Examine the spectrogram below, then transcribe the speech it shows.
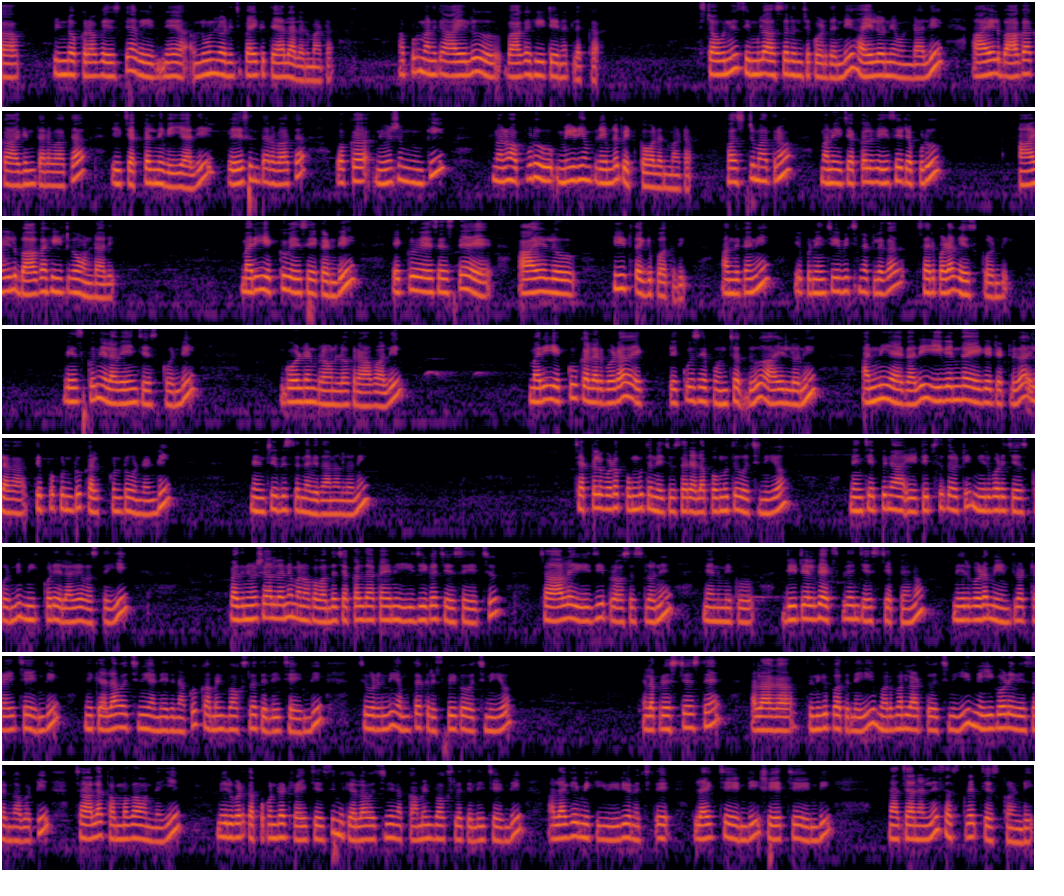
పిండి ఒక రవ్వ వేస్తే అవి నే నూనెలో నుంచి పైకి తేలాలన్నమాట. అప్పుడు మనకి ఆయిల్ బాగా హీట్ అయినట్లు లెక్క. స్టవ్ని సిమ్లో అస్సలు ఉంచకూడదండి. హైలోనే ఉండాలి. ఆయిల్ బాగా కాగిన తర్వాత ఈ చెక్కల్ని వేయాలి. వేసిన తర్వాత ఒక నిమిషంకి మనం అప్పుడు మీడియం ఫ్లేమ్లో పెట్టుకోవాలన్నమాట. ఫస్ట్ మాత్రం మనం ఈ చెక్కలు వేసేటప్పుడు ఆయిల్ బాగా హీట్గా ఉండాలి. మరీ ఎక్కువ వేసేయకండి. ఎక్కువ వేసేస్తే ఆయిల్ హీట్ తగ్గిపోతుంది. అందుకని ఇప్పుడు నేను చూపించినట్లుగా సరిపడా వేసుకోండి. వేసుకొని ఇలా వేయించేసుకోండి. గోల్డెన్ బ్రౌన్లోకి రావాలి. మరీ ఎక్కువ కలర్ కూడా ఎక్కువసేపు ఉంచొద్దు ఆయిల్లోని. అన్నీ వేగాలి ఈవెన్గా వేగేటట్లుగా ఇలా తిప్పుకుంటూ కలుపుకుంటూ ఉండండి. నేను చూపిస్తున్న విధానంలోని. చెక్కలు కూడా పొంగుతున్నాయి చూసారు? ఎలా పొంగుతూ వచ్చినాయో. నేను చెప్పిన ఈ టిప్స్ తోటి మీరు కూడా చేసుకోండి మీకు కూడా ఇలాగే వస్తాయి. పది నిమిషాల్లోనే మనం ఒక వంద చెక్కల దాకా అయినా ఈజీగా చేసేయచ్చు. చాలా ఈజీ ప్రాసెస్లోనే నేను మీకు డీటెయిల్గా ఎక్స్ప్లెయిన్ చేసి చెప్పాను. మీరు కూడా మీ ఇంట్లో ట్రై చేయండి. మీకు ఎలా వచ్చినాయి అనేది నాకు కమెంట్ బాక్స్లో తెలియచేయండి. చూడండి ఎంత క్రిస్పీగా వచ్చినాయో. ఇలా ప్రెస్ చేస్తే అలాగా తునిగిపోతున్నాయి మరమరలాడుతూ వచ్చినాయి. నెయ్యి కూడా వేసాం కాబట్టి చాలా కమ్మగా ఉన్నాయి. మీరు కూడా తప్పకుండా ట్రై చేసి మీకు ఎలా వచ్చినాయి నాకు కామెంట్ బాక్స్లో తెలియచేయండి. అలాగే మీకు ఈ వీడియో నచ్చితే లైక్ చేయండి షేర్ చేయండి. నా ఛానల్ని సబ్స్క్రైబ్ చేసుకోండి.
